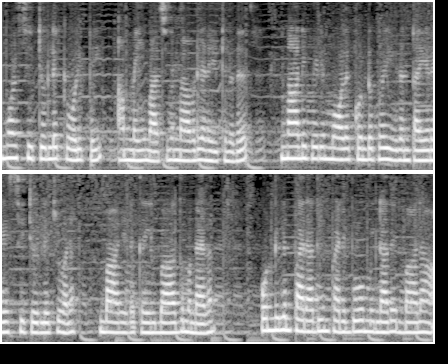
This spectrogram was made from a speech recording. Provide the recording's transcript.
മോൾ സിറ്റൂരിലേക്ക് ഓടിപ്പോയി. അമ്മയും അച്ഛനും അവിടെയാണ് ഇരിക്കുന്നത്. നാലുപേരും മോളെ കൊണ്ടുപോയി ഇവിടെ തയ്യാറായി സിറ്റൂരിലേക്ക് വന്നു. ഭാര്യയുടെ കയ്യിൽ ഭാഗമുണ്ടായിരുന്നു. ഒന്നിലും പരാതിയും പരിഭവവും ഇല്ലാതെ ബാല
